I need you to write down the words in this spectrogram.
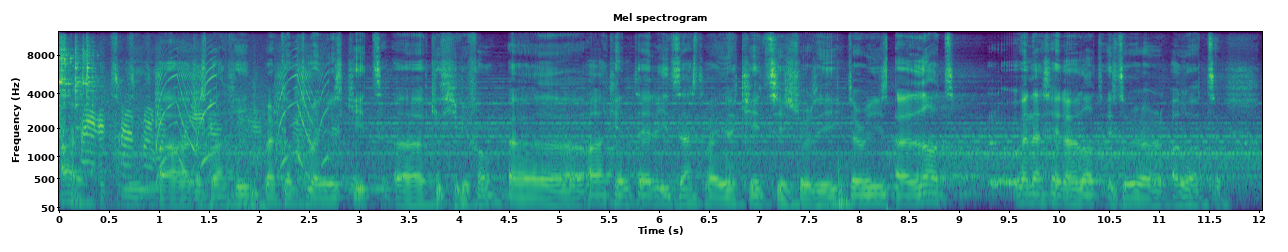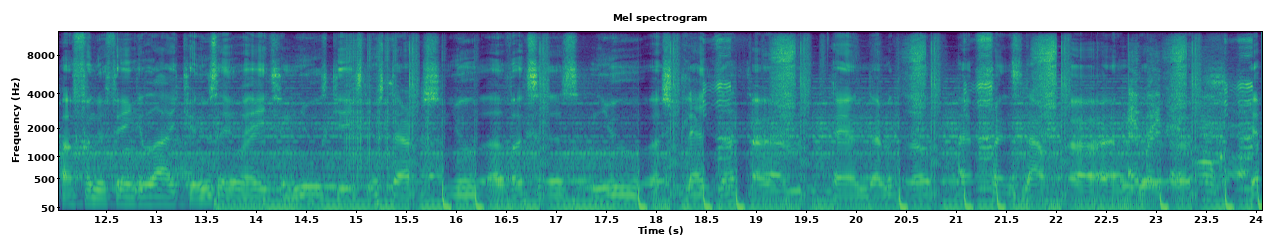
Hi, it's me, uh, Jazraki. Welcome to my new skit, uh, Kids TV Before. Uh, all I can tell is that my new kid is really, there is a lot when I say a lot, is there a lot of new things like new weight, new kicks, new stars, new uh, boxes, new uh, shit like that. Um, and I'm not alone. I have friends now. Uh, and, uh, yep,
